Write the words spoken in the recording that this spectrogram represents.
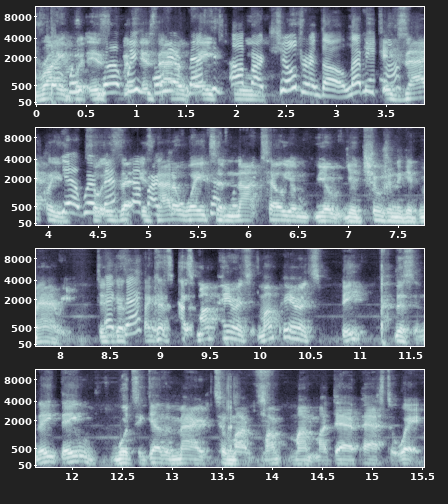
Right, but but, we, is, but we, is we that are a way messing up to- our children, though. Let me talk. Exactly. Yeah, we're so is messing that up is that a way to not tell your your, your children to get married? Just Exactly. Because because my parents my parents they listen they they were together married until my my, my, my dad passed away.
